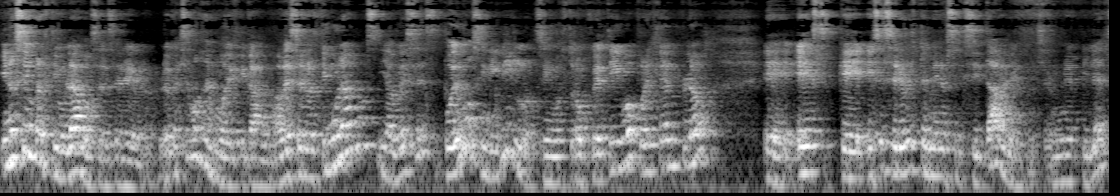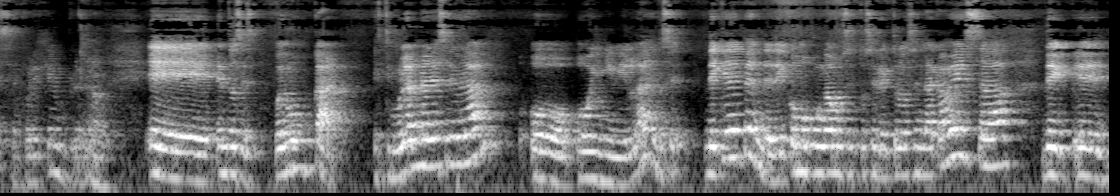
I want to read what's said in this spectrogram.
Y no siempre estimulamos el cerebro, lo que hacemos es modificarlo. A veces lo estimulamos y a veces podemos inhibirlo. Si nuestro objetivo, por ejemplo, eh, es que ese cerebro esté menos excitable, sé, una epilepsia, por ejemplo. Eh, entonces, podemos buscar estimular un área cerebral o, o inhibirla. Entonces, ¿de qué depende? De cómo pongamos estos electrodos en la cabeza, de, eh,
